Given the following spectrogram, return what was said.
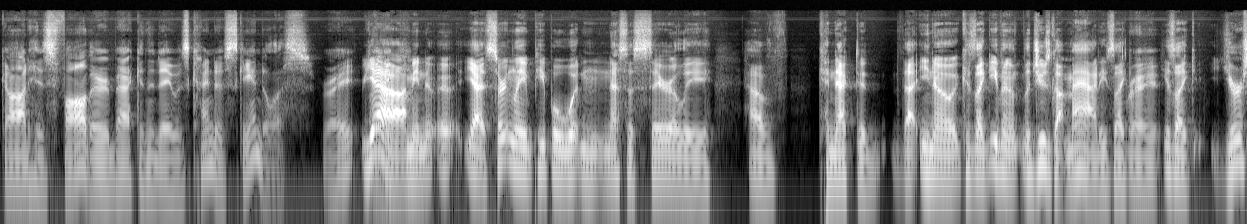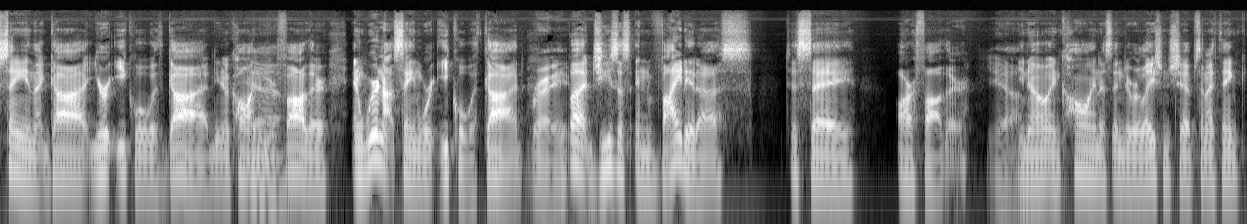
God his father back in the day was kind of scandalous, right? Yeah, Like, I mean, uh, yeah, certainly people wouldn't necessarily have connected that, you know, because like even the Jews got mad. He's like, Right. he's like, you're saying that God, you're equal with God, you know, calling him your father, and we're not saying we're equal with God. right. But Jesus invited us to say, our Father, yeah. you know, and calling us into relationships. And I think,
